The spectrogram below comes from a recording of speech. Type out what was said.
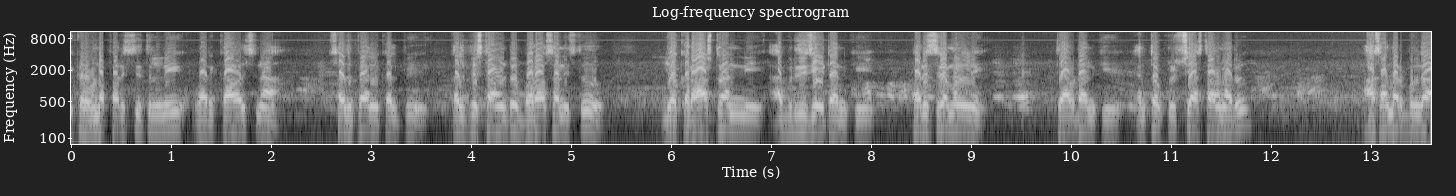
ఇక్కడ ఉన్న పరిస్థితుల్ని వారికి కావాల్సిన సదుపాయాలు కల్పి కల్పిస్తామంటూ భరోసానిస్తూ ఈ యొక్క రాష్ట్రాన్ని అభివృద్ధి చేయడానికి పరిశ్రమల్ని తేవడానికి ఎంతో కృషి చేస్తూ ఉన్నారు. ఆ సందర్భంగా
